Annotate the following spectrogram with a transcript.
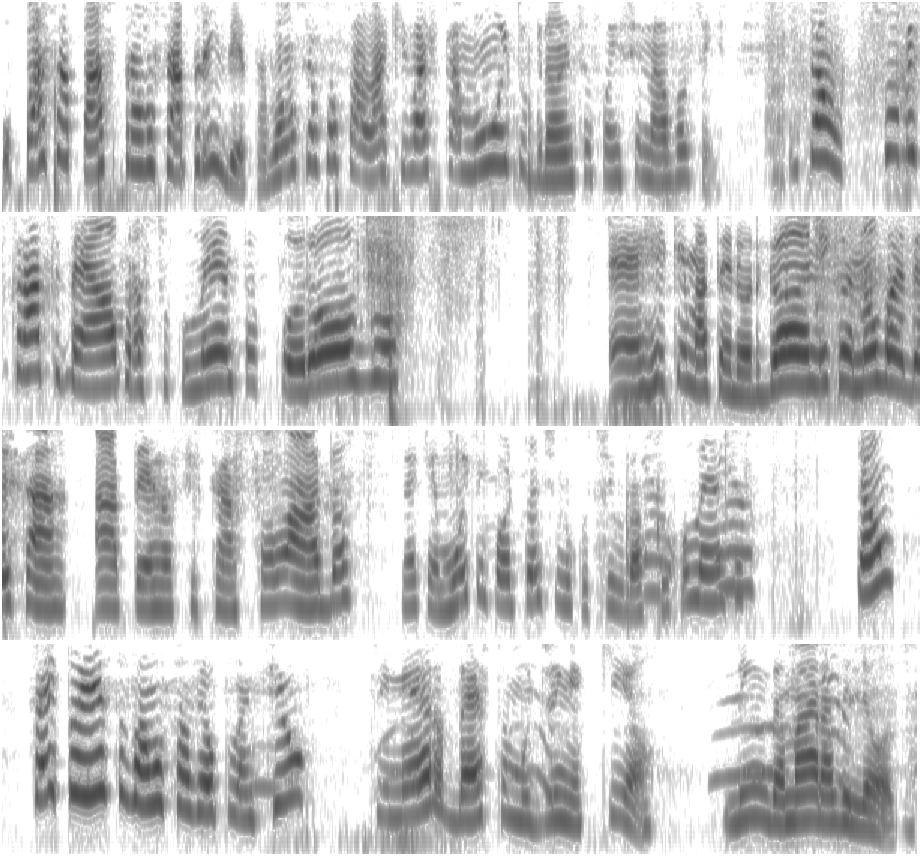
o passo a passo para você aprender, tá bom? Se eu for falar aqui vai ficar muito grande se eu for ensinar vocês. Então, substrato ideal para suculenta, poroso, é, rico em matéria orgânica, não vai deixar a terra ficar solada, né? Que é muito importante no cultivo das suculentas. Então, feito isso, vamos fazer o plantio primeiro desta mudinha aqui, ó. Linda, maravilhosa.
